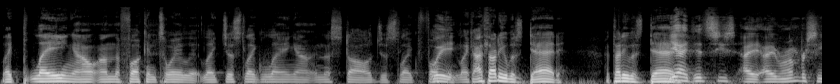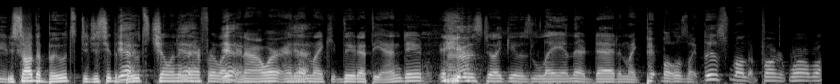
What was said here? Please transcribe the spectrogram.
Like laying out on the fucking toilet, like just like laying out in the stall, just like fucking Wait. like I thought he was dead. I thought he was dead. Yeah, I did see. I, I remember seeing. You saw the boots? Did you see the Yeah, boots chilling in yeah, there for like yeah, an hour? And then like, dude, at the end, dude, he Uh-huh. was like, he was laying there dead, and like Pitbull was like, this motherfucker, blah blah,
